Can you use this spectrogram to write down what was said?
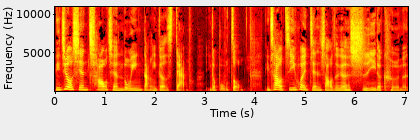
你就先超前录音档一个 step，一个步骤，你才有机会减少这个失忆的可能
